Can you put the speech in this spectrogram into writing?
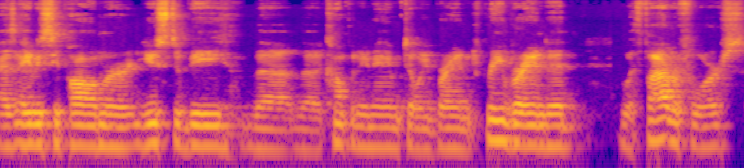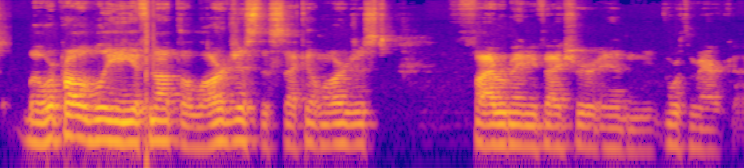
As ABC Polymer used to be the, the company name until we brand, rebranded with FiberForce, but we're probably, if not the largest, the second largest fiber manufacturer in North America.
